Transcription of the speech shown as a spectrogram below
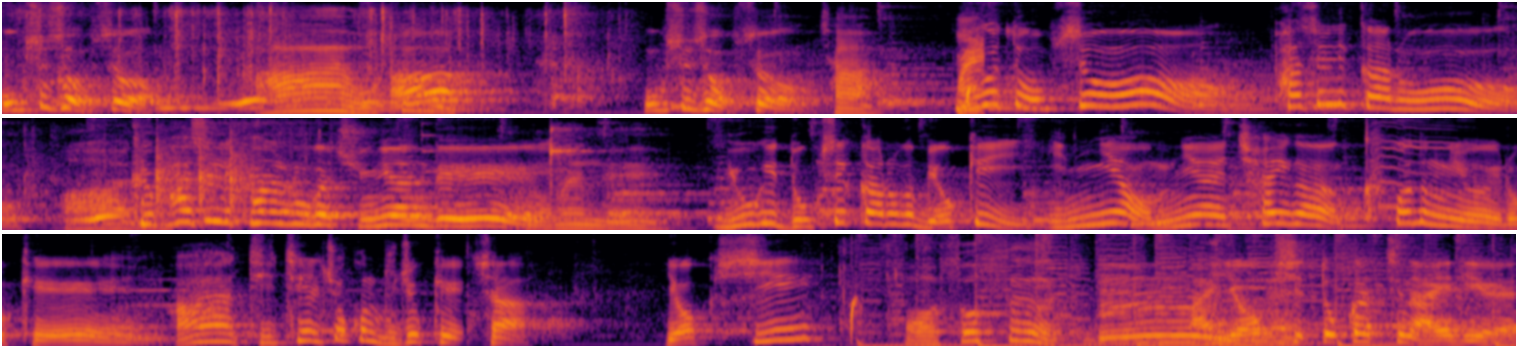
옥수수 없어. 아 옥수수 아, 옥수수 없어. 자 이것도 없어. 파슬리 가루. 아. 그 파슬리 가루가 중요한데 너무했네 여기 녹색 가루가 몇 개 있냐 없냐의 차이가 크거든요. 이렇게. 아 디테일 조금 부족해. 자, 역시 어 소스 음, 아이디어네. 역시 똑같은 아이디어야.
